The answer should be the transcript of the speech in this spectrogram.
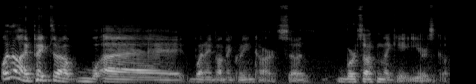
well, no, I picked it up uh, when I got my green card, so we're talking like eight years ago.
